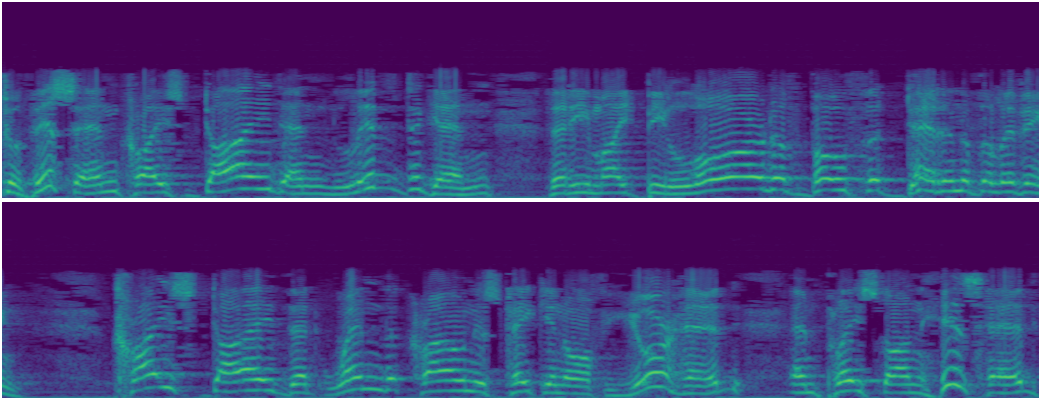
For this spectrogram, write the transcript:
To this end, Christ died and lived again that he might be Lord of both the dead and of the living. Christ died that when the crown is taken off your head and placed on his head,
